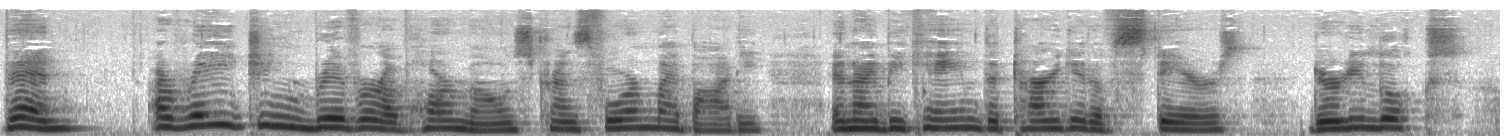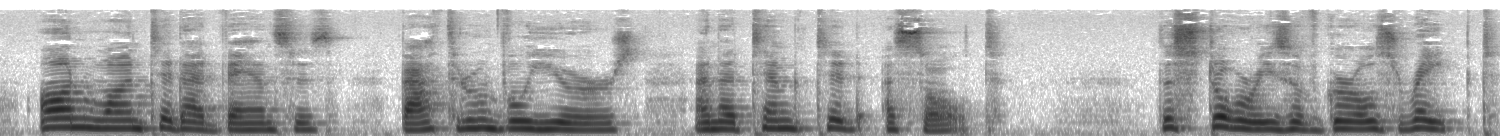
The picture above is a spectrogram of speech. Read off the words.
Then, a raging river of hormones transformed my body, and I became the target of stares, dirty looks, unwanted advances, bathroom voyeurs, and attempted assault. The stories of girls raped,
